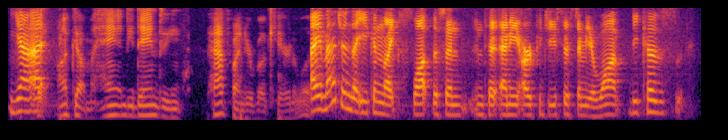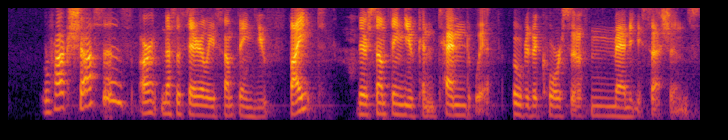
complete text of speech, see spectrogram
Yeah, I, I've got my handy dandy Pathfinder book here to look. I imagine that you can like slot this in into any RPG system you want because Rakshasas aren't necessarily something you fight. They're something you contend with over the course of many sessions.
